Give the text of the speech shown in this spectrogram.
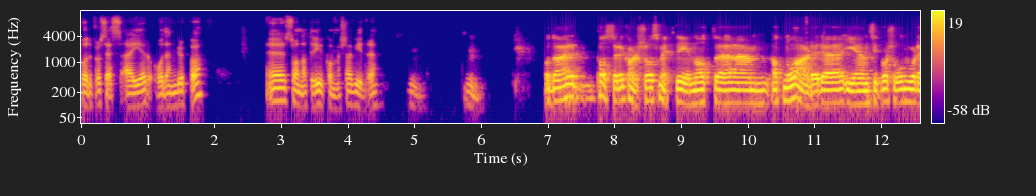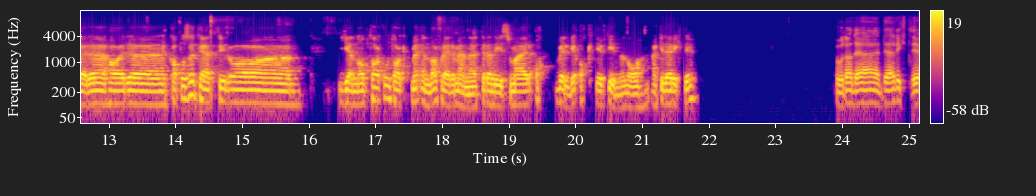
både prosesseier og den gruppa, eh, sånn at de kommer seg videre. Mm. Mm. Og Der passer det kanskje å smette inn at, eh, at, nå er dere i en situasjon hvor dere har kapasitet til å gjenoppta kontakt med enda flere menigheter enn de som er ak veldig aktivt inne nå. Er ikke det riktig? Jo da, det, det er riktig.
